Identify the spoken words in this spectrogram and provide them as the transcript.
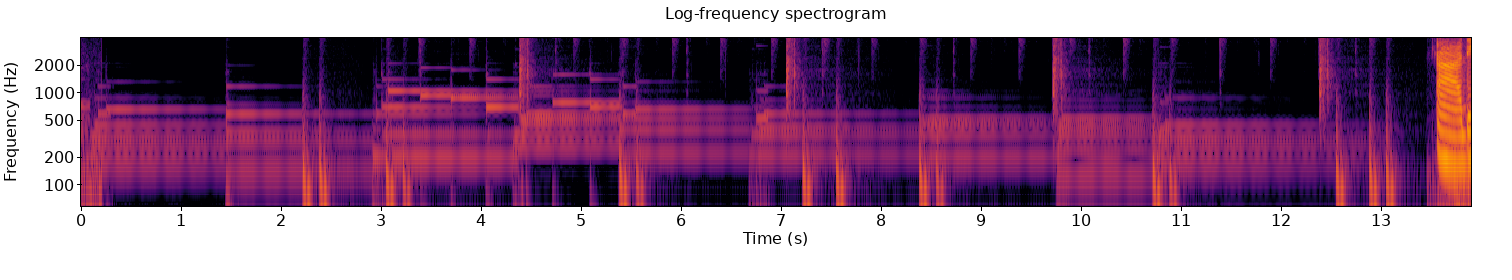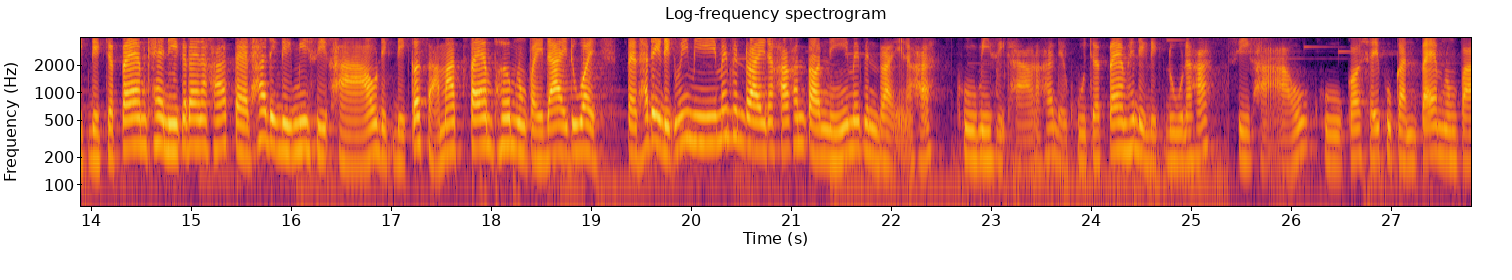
เด็กๆจะแต้มแค่นี้ก็ได้นะคะ แต่ถ้าเด็กๆมีสีขาว เด็กๆก็สามารถแต้มเพิ่มลงไปได้ด้วย แต่ถ้าเด็กๆไม่มีไม่เป็นไรนะคะ ขั้นตอนนี้ไม่เป็นไรนะคะ ครูมีสีขาวนะคะ เดี๋ยวครูจะแต้มให้เด็กๆดูนะคะ สีขาวครูก็ใช้ผูกกันแต้มลงไป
